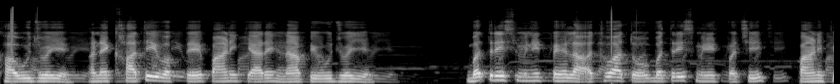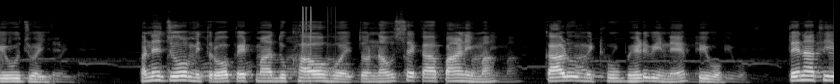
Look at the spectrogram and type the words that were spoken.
ખાવું જોઈએ અને ખાતી વખતે પાણી ક્યારેય ના પીવું જોઈએ. બત્રીસ મિનિટ પહેલા અથવા તો બત્રીસ મિનિટ પછી પાણી પીવું જોઈએ. અને જો મિત્રો પેટમાં દુખાવો હોય તો નવસેકા પાણીમાં કાળું મીઠું ભેળવીને પીવો. તેનાથી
